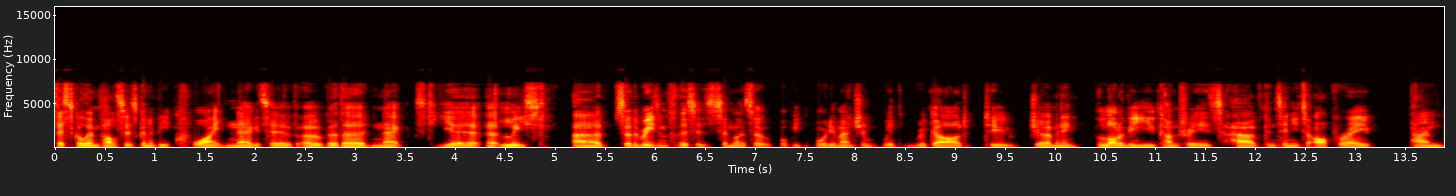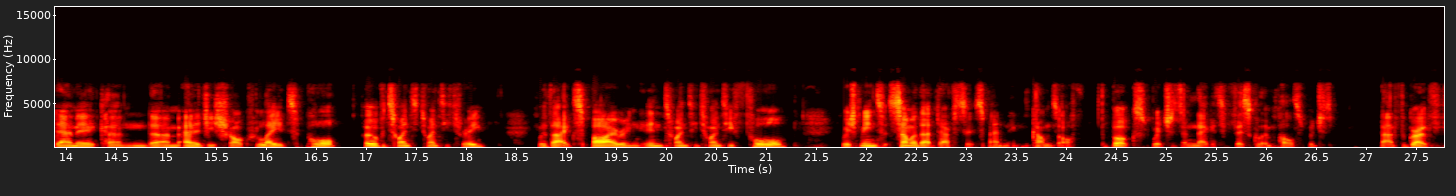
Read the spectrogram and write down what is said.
fiscal impulse is going to be quite negative over the next year at least. Uh, so, the reason for this is similar to what we already mentioned with regard to Germany. A lot of EU countries have continued to operate pandemic and um, energy shock related support over 2023 with that expiring in 2024, which means that some of that deficit spending comes off the books, which is a negative fiscal impulse, which is bad for growth.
